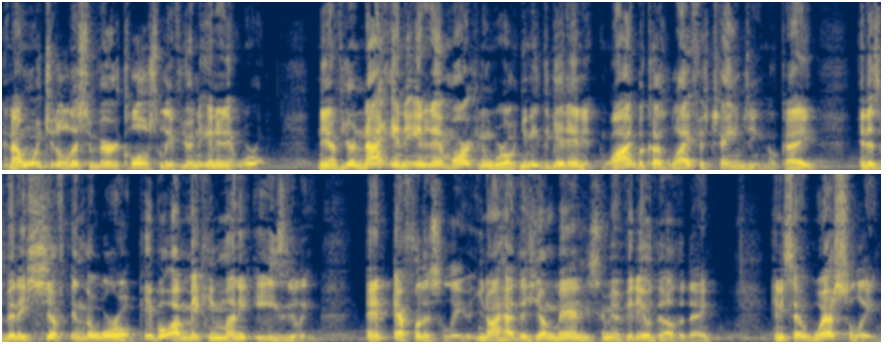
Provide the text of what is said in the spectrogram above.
and I want you to listen very closely if you're in the internet world. Now, if you're not in the internet marketing world, you need to get in it. Why? Because life is changing. Okay. It has been a shift in the world. People are making money easily and effortlessly. You know, I had this young man, he sent me a video the other day, and he said, Wesley,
